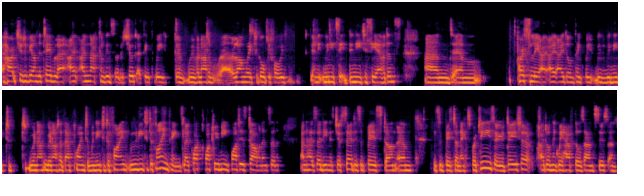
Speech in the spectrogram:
Hard to be on the table. I, am not convinced that it should. I think we we've a lot of a long way to go before we we need to need to see evidence. And um, personally, I, I don't think we, we, we need to, to, we're not we're not at that point, and we need to define we need to define things like what what we mean, what is dominance, and and as Eline has just said, is it based on um, is it based on expertise or your data? I don't think we have those answers, and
